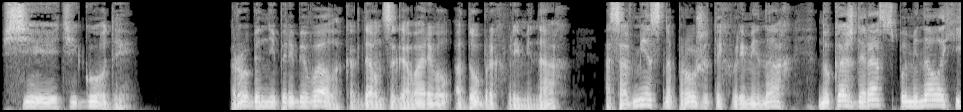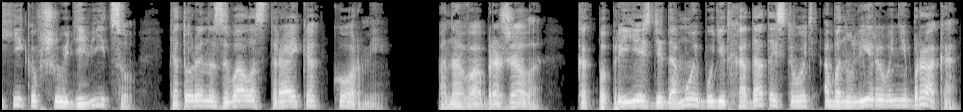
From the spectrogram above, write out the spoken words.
«Все эти годы...» Робин не перебивала, когда он заговаривал о добрых временах, о совместно прожитых временах, но каждый раз вспоминала хихикавшую девицу, которая называла Страйка Корми. Она воображала, как по приезде домой будет ходатайствовать об аннулировании брака,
